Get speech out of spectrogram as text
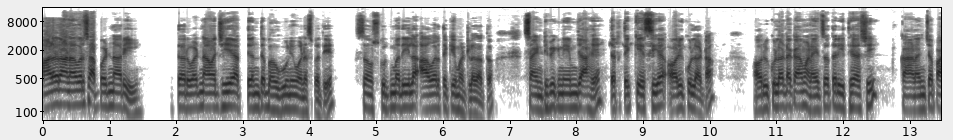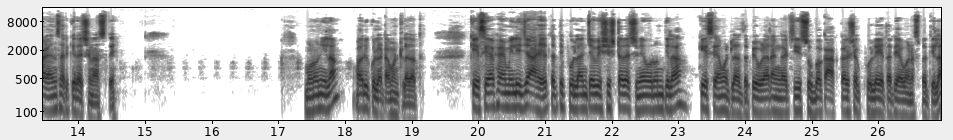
माळ रानावर सापडणारी तरवड नावाची ही अत्यंत बहुगुणी वनस्पती आहे. संस्कृतमध्ये हिला आवर्तकी म्हटलं जातं. सायंटिफिक नेम जे आहे तर ते केसिया ऑरिकुलाटा. ऑरिकुलाटा काय म्हणायचं? तर इथे अशी कानांच्या पाळ्यांसारखी रचना असते. म्हणून हिला ऑरिकुलाटा म्हटलं जातं. केसिया फॅमिली जी आहे तर ती फुलांच्या विशिष्ट रचनेवरून तिला केसिया म्हटलं जातं. पिवळ्या रंगाची सुबक आकर्षक फुले येतात या वनस्पतीला.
